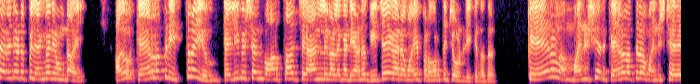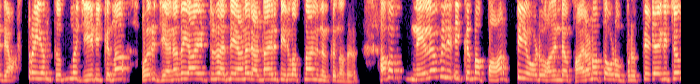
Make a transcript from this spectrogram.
തെരഞ്ഞെടുപ്പിൽ എങ്ങനെ ഉണ്ടായി? അത് കേരളത്തിൽ ഇത്രയും ടെലിവിഷൻ വാർത്താ ചാനലുകൾ എങ്ങനെയാണ് വിജയകരമായി പ്രവർത്തിച്ചുകൊണ്ടിരിക്കുന്നത്? കേരളം മനുഷ്യർ കേരളത്തിലെ മനുഷ്യരെ രാഷ്ട്രീയം തിന്നു ജീവിക്കുന്ന ഒരു ജനതയായിട്ട് തന്നെയാണ് രണ്ടായിരത്തി ഇരുപത്തിനാലിൽ നിൽക്കുന്നത്. അപ്പൊ നിലവിലിരിക്കുന്ന പാർട്ടിയോടും അതിന്റെ ഭരണത്തോടും പ്രത്യേകിച്ചും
